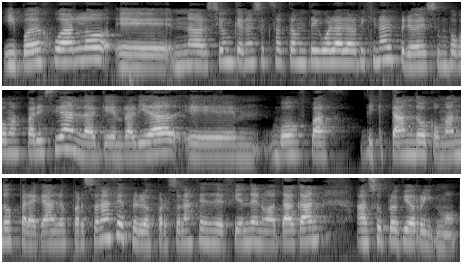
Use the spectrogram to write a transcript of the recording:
y puedes jugarlo eh, en una versión que no es exactamente igual a la original, pero es un poco más parecida, en la que en realidad eh, vos vas dictando comandos para que hagan los personajes, pero los personajes defienden o atacan a su propio ritmo.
